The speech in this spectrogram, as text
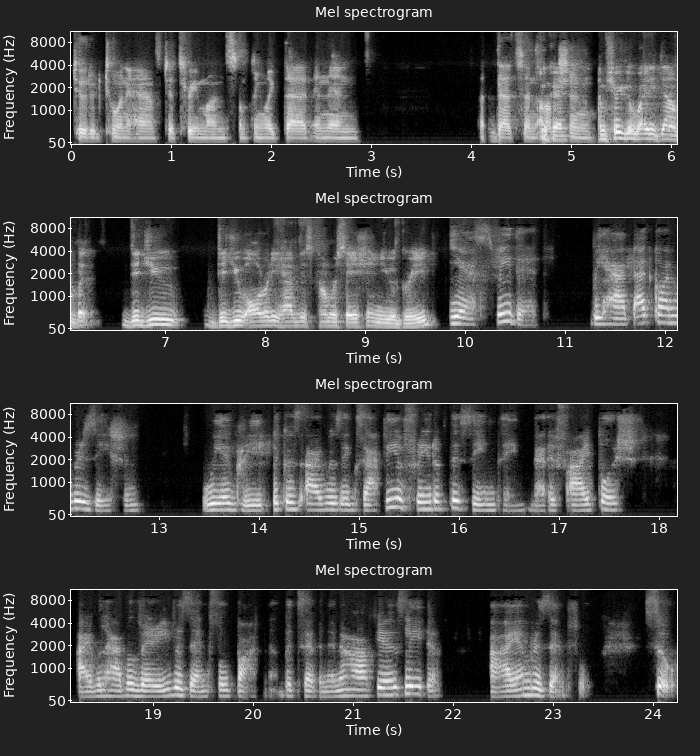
two to two and a half to three months, something like that, and then uh, that's an okay. option. I'm sure you'll write it down. But did you did you already have this conversation? You agreed? Yes, we did. We had that conversation. We agreed because I was exactly afraid of the same thing that if I push, I will have a very resentful partner. But seven and a half years later, I am resentful. So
